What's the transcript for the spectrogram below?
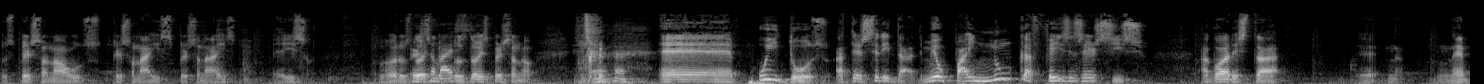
os personals, personagens, personagens, é isso? Para os dois, os dois personal. É, o idoso, a terceira idade. Meu pai nunca fez exercício. Agora está é, na- né,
